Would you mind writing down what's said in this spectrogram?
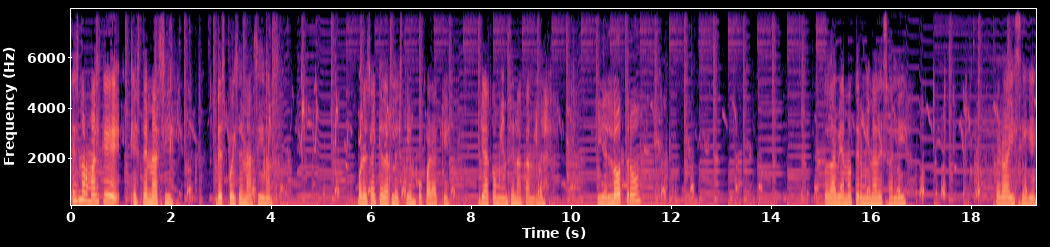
es normal que estén así después de nacidos. Por eso hay que darles tiempo para que ya comiencen a caminar. Y el otro todavía no termina de salir. Pero ahí sigue.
